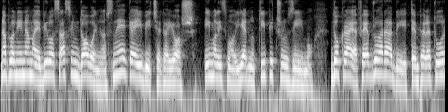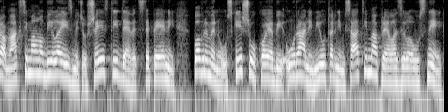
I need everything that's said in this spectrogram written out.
Na planinama je bilo sasvim dovoljno snega i bit će ga još. Imali smo jednu tipičnu zimu. Do kraja februara bi temperatura maksimalno bila između 6 i 9 stepeni, povremeno uz kišu koja bi u ranim jutarnjim satima prelazila u sneg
